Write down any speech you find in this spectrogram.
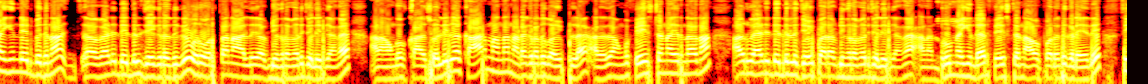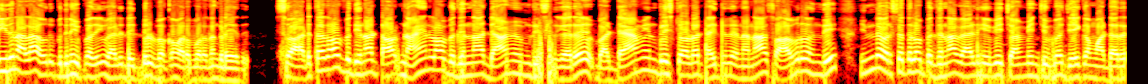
மைகிண்டேட் பார்த்தீங்கன்னா வேல்டு டைட்டில் ஜெயிக்கிறதுக்கு ஒரு ஒருத்தான ஆள் அப்படிங்கிற மாதிரி சொல்லியிருக்காங்க. ஆனால் அவங்க கா சொல்லியிருக்க காரணம் தான் நடக்கிறதுக்கு வாய்ப்பில்லை அதாவது அவங்க ஃபேஸ் டன்னாக இருந்தால் தான் அவர் வேல்டு டைட்டில் ஜெயிப்பார் அப்படிங்கிற மாதிரி சொல்லியிருக்காங்க. ஆனால் ட்ரூ மைகிண்டர் ஃபேஸ் டென் ஆக போகிறது கிடையாது. ஸோ இதனால அவர் பார்த்தீங்கன்னா இப்போதைக்கு வேல்டு டைட்டில் பக்கம் வர போகிறதும் கிடையாது. ஸோ அடுத்ததாக பார்த்தீங்கன்னா டாப் நைனில் பார்த்தீங்கன்னா டேமியன் பிரிஸ்ட் இருக்காரு. பட் டேமியன் பிரிஸ்டோட டைட்டில் என்னென்னா ஸோ அவர் வந்து இந்த வருஷத்தில் பார்த்தீங்கன்னா வேர்ல்டு ஹெவி சாம்பியன்ஷிப்பை ஜெயிக்க மாட்டார்.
